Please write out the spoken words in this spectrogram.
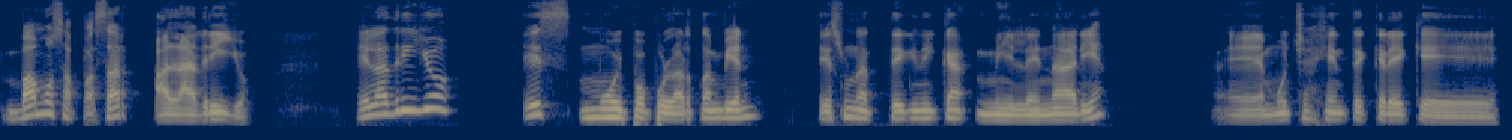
Vamos a pasar al ladrillo. El ladrillo es muy popular también. Es una técnica milenaria. Eh, mucha gente cree que,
